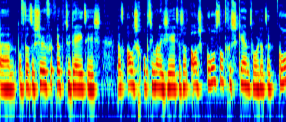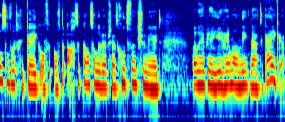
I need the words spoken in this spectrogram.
Um, of dat de server up-to-date is, dat alles geoptimaliseerd is, dat alles constant gescand wordt, dat er constant wordt gekeken of, of de achterkant van de website goed functioneert. dan heb jij hier helemaal niet naar te kijken.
